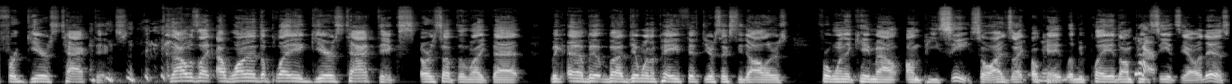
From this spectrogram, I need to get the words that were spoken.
for Gears Tactics, and I was like, I wanted to play Gears Tactics or something like that, but, uh, but, but I didn't want to pay fifty or sixty dollars for when it came out on PC. So I was like, okay, let me play it on Yeah. PC and see how it is.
